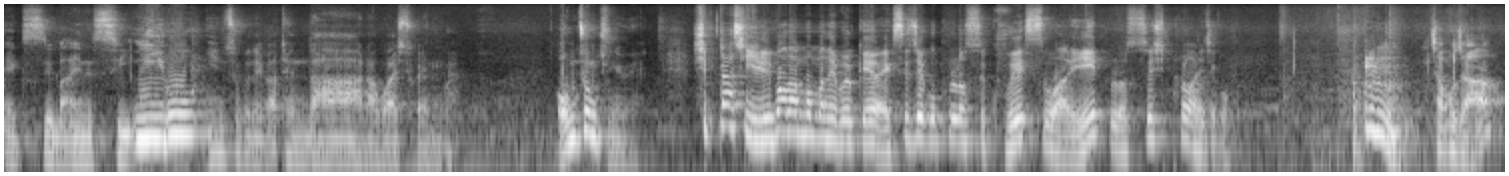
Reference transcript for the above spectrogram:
x-2로 인수분해가 된다라고 할 수가 있는 거야. 엄청 중요해. 10-1번 한 번만 해볼게요. x제곱 플러스 9xy 플러스 18y제곱. 자, 보자.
